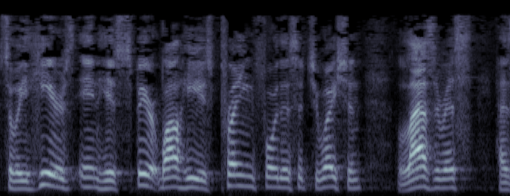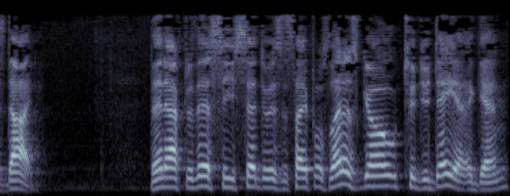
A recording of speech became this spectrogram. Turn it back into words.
So he hears in his spirit while he is praying for this situation, Lazarus has died. Then after this he said to his disciples, let us go to Judea again.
